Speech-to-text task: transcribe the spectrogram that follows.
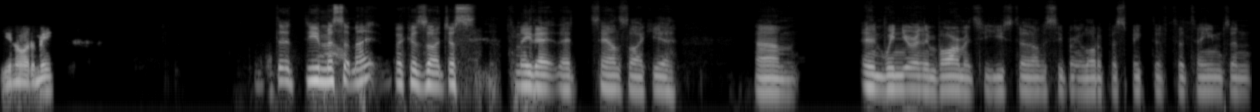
You know what I mean? Do, do you miss it, mate? Because I just to me that that sounds like yeah. Um, and when you're in environments, you used to obviously bring a lot of perspective to teams and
